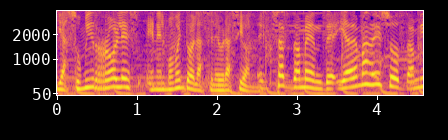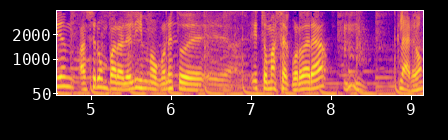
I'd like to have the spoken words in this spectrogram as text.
y asumir roles en el momento de la celebración. Exactamente, y además de eso, también hacer un paralelismo con esto de. eh, esto más se acordará Claro,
